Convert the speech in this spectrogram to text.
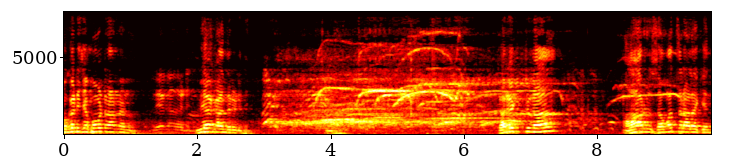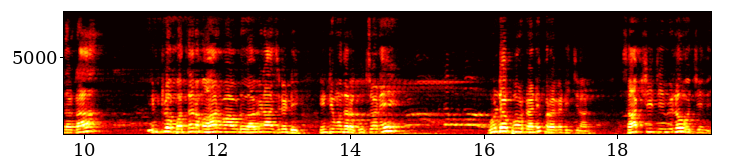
ఒకటి చెప్పమంటున్నాను నన్ను? వివేకానంద రెడ్డిది. కరెక్ట్గా ఆరు సంవత్సరాల కిందట ఇంట్లో పొద్దున మహానుభావుడు అవినాష్ రెడ్డి ఇంటి ముందర కూర్చొని గుండెపోటు అని ప్రకటించినాడు. సాక్షి టీవీలో వచ్చింది.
